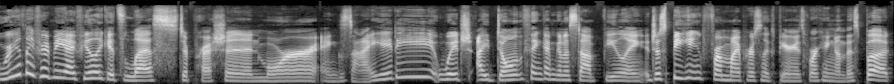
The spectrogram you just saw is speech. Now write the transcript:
Weirdly for me, I feel like it's less depression and more anxiety, which I don't think I'm going to stop feeling. Just speaking from my personal experience working on this book,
